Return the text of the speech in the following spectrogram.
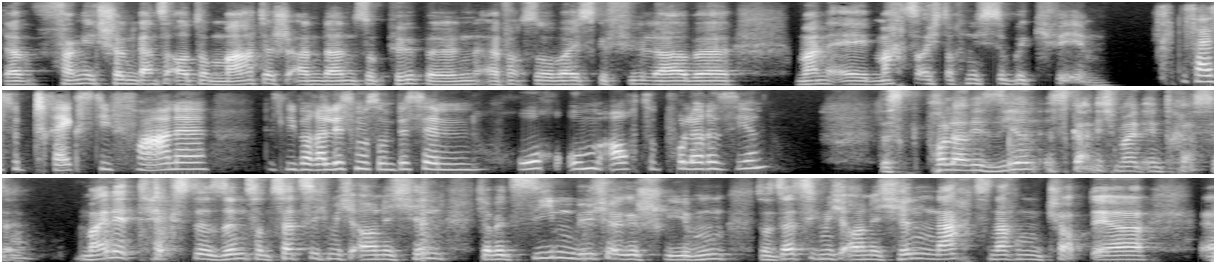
da fange ich schon ganz automatisch an, dann zu pöpeln, einfach so, weil ich das Gefühl habe, Mann, ey, macht's euch doch nicht so bequem. Das heißt, du trägst die Fahne des Liberalismus so ein bisschen hoch, um auch zu polarisieren? Das Polarisieren ist gar nicht mein Interesse. Meine Texte sind, sonst setze ich mich auch nicht hin. Ich habe jetzt sieben Bücher geschrieben, sonst setze ich mich auch nicht hin nachts nach einem Job, der äh,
